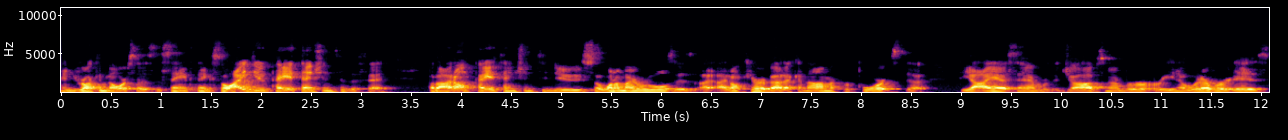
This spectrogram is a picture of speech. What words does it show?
And Druckenmiller says the same thing. So I do pay attention to the Fed, but I don't pay attention to news. So one of my rules is I, I don't care about economic reports, the, the ISM or the jobs number or, you know, whatever it is.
